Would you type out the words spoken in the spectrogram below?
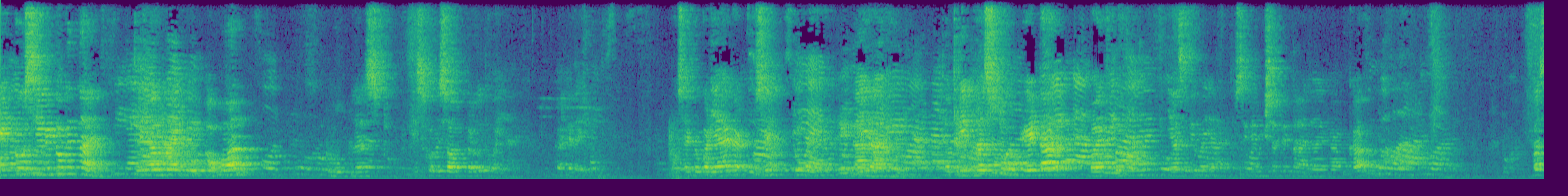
इनटू CV2 कितना है? Three by two upon two plus इसको भी सॉल्व करो तो वही आएगा करके देखो टू से टू जाएगा टू से टू तो three plus two eight R by four यहाँ से भी वही आ रहा है तो सीधे मिक्सचर कितना आ जाएगा आपका बस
